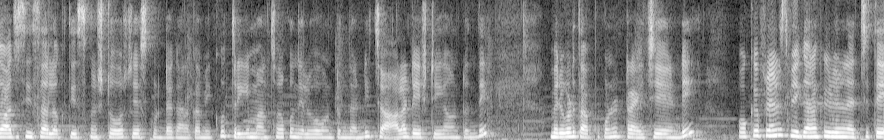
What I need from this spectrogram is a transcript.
గాజు సీసాలోకి తీసుకుని స్టోర్ చేసుకుంటే కనుక మీకు త్రీ మంత్స్ వరకు నిల్వ ఉంటుందండి. చాలా టేస్టీగా ఉంటుంది. మీరు కూడా తప్పకుండా ట్రై చేయండి. ఓకే ఫ్రెండ్స్ మీకు కనుక వీడియో నచ్చితే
